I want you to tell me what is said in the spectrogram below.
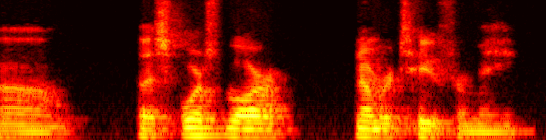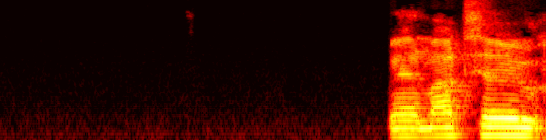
Um, but sports bar number two for me. Man, my two,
